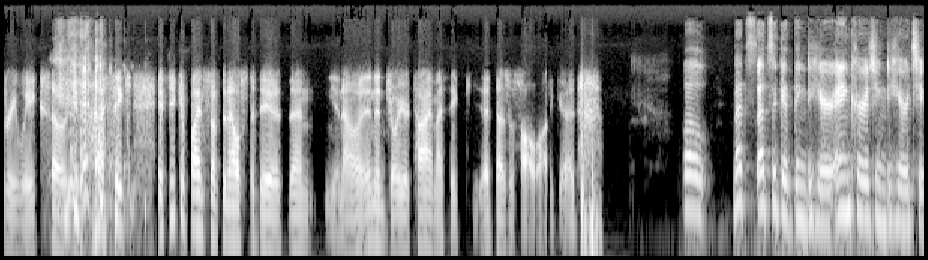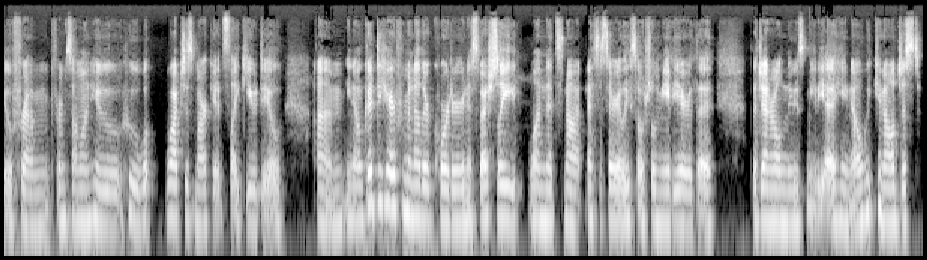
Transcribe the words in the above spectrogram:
three weeks. So you know, I think if you can find something else to do, then you know, and enjoy your time, I think it does us all a lot of good. Well, that's that's a good thing to hear and encouraging to hear too from from someone who who w- watches markets like you do. Um, you know, good to hear from another quarter, and especially one that's not necessarily social media or the the general news media. You know, we can all just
